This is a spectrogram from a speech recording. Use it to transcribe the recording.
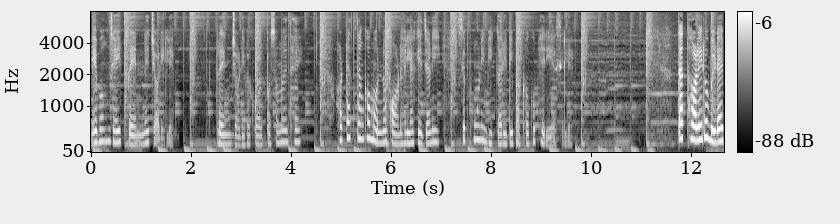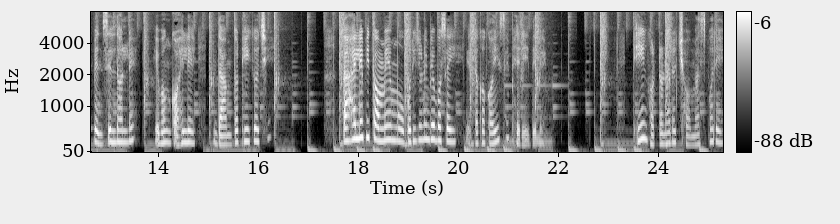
ଏବଂ ଯାଇ ଟ୍ରେନରେ ଚଢ଼ିଲେ। ଟ୍ରେନ୍ ଚଢ଼ିବାକୁ ଅଳ୍ପ ସମୟ ଥାଏ। ହଠାତ୍ ତାଙ୍କ ମନ କ'ଣ ହେଲା କେଜାଣି ସେ ପୁଣି ଭିକାରୀଟି ପାଖକୁ ଫେରି ଆସିଲେ ତା ଥଳିରୁ ବିଡ଼ାଏ ପେନ୍ସିଲ୍ ଧରିଲେ ଏବଂ କହିଲେ ଦାମ ତ ଠିକ୍ ଅଛି। ତାହେଲେ ବି ତମେ ମୋ ପରି ଜଣେ ବ୍ୟବସାୟୀ ଏତକ କହି ସେ ଫେରେଇ ଦେଲେ। ଏହି ଘଟଣାର ଛଅ ମାସ ପରେ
